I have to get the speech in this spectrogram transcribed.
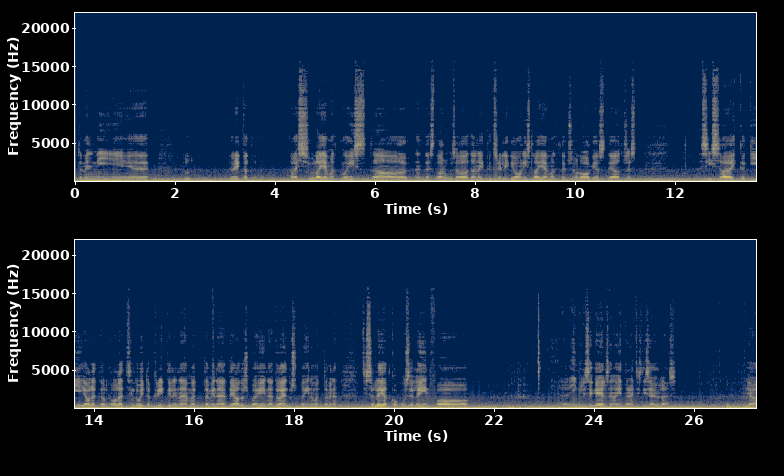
ütleme nii, äh, üritad asju laiemalt mõista, nendest aru saada, näiteks religioonist laiemalt või psühholoogiast, teadusest, siis sa ikkagi oled, oled, sind huvitab kriitiline mõtlemine, teaduspõhine, tõenduspõhine mõtlemine, siis sa leiad kogu selle info inglisekeelsena internetist ise üles ja,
